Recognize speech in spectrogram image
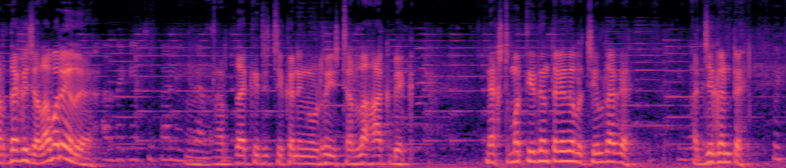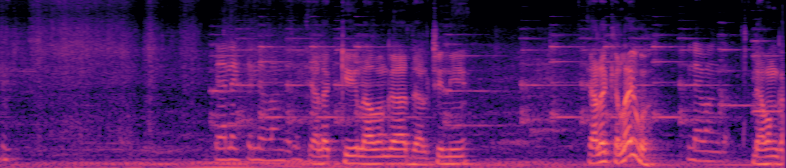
ಅರ್ಧ ಕೆ ಜಿ ಅಲ್ಲ ಬರೀ ಅದು? ಅರ್ಧ ಕೆ ಚಿಕನ್ ಹಿಂಗೆ ಜಿ ನೋಡ್ರಿ ಇಷ್ಟೆಲ್ಲ ಹಾಕ್ಬೇಕು. ನೆಕ್ಸ್ಟ್ ಮತ್ತೆ ಇದನ್ನು ತೆಗೆದಲ್ಲ ಚೀಲದಾಗ? ಅಜ್ಜಿ ಗಂಟೆ. ಏಲಕ್ಕಿ ಲವಂಗ. ದಾಲ್ಚಿನ್ನಿ. ಏಲಕ್ಕಿ ಎಲ್ಲ ಇವು? ಲವಂಗ. ಲವಂಗ.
